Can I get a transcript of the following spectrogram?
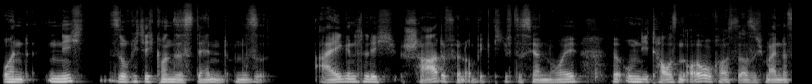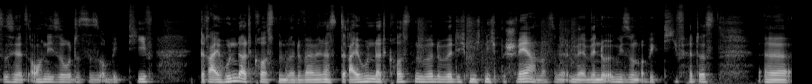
und nicht so richtig konsistent. Und das ist eigentlich schade für ein Objektiv, das ja neu äh, um die 1000 Euro kostet. Also ich meine, das ist jetzt auch nicht so, dass das Objektiv 300 kosten würde, weil wenn das 300 kosten würde, würde ich mich nicht beschweren. Also wenn, wenn du irgendwie so ein Objektiv hättest, äh,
